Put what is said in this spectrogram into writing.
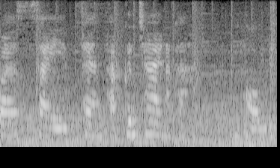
ว่ามาใส่แทนผักขึ้นช่ายนะคะ มันหอมดี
